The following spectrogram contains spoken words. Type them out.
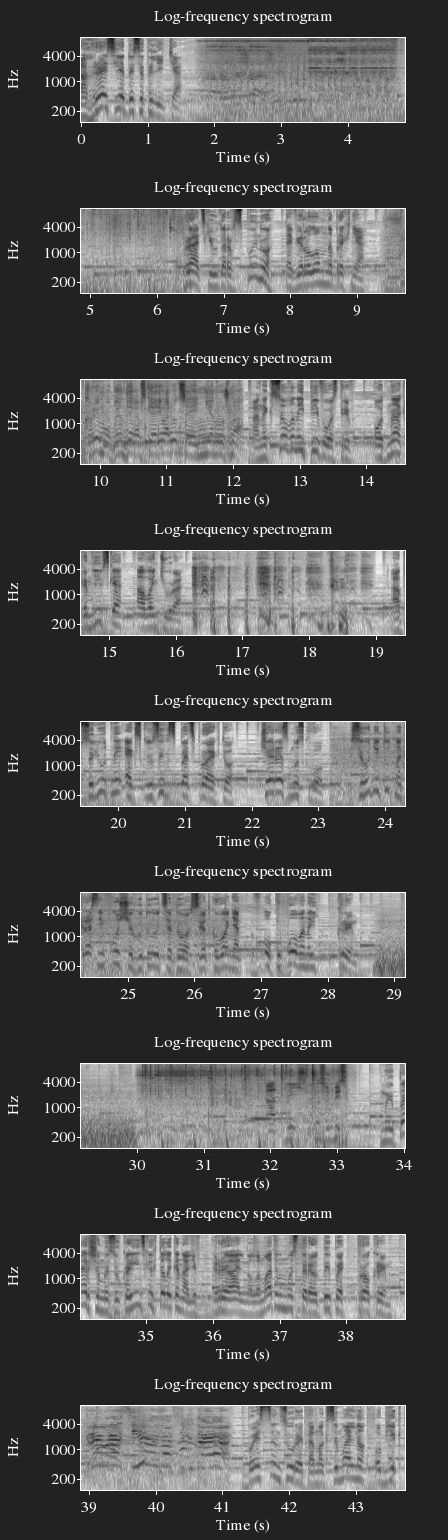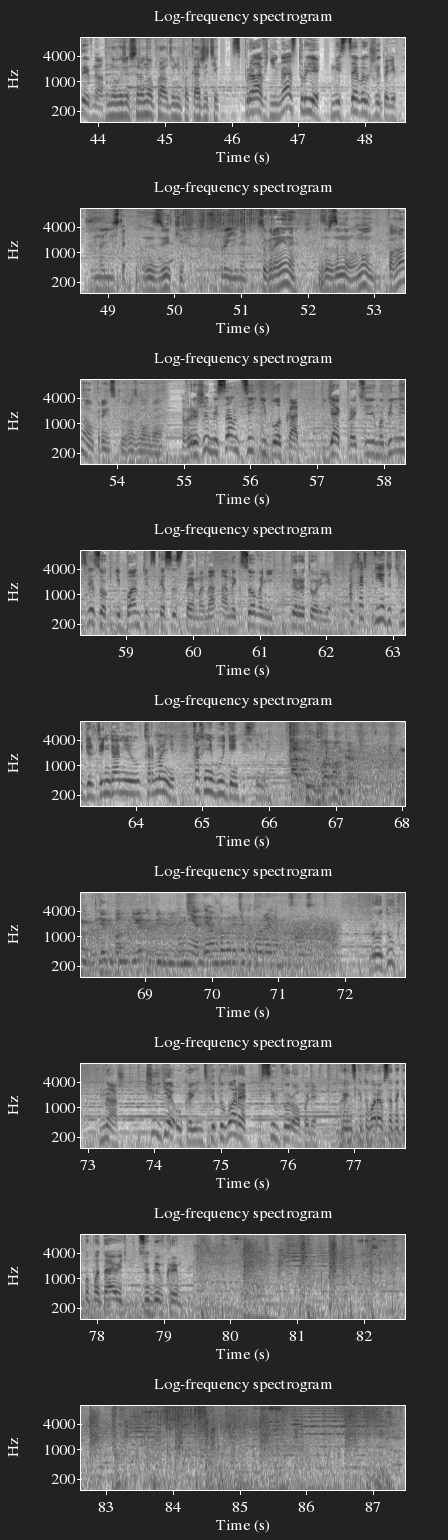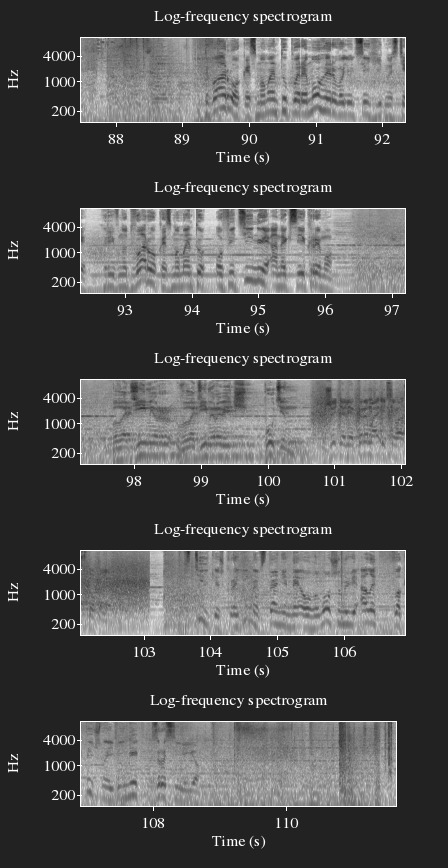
Агресія десятиліття. Братський удар в спину та віроломна брехня. Крыму бендеровская революция не нужна. Анексований півострів. Одна кремлівська авантюра. Абсолютний ексклюзив спецпроекту через Москву. Сьогодні тут на Красній площі готуються до святкування в окупований Крим. Отлично, зашибись. Ми першими з українських телеканалів реально ламатимемо стереотипи про Крим. Крим Росія! Без цензури та максимально об'єктивно. Но вы же все равно правду не покажете. Справжні настрої місцевих жителів. Журналісти Звідки? з України. З України? Зрозуміло. Ну, погано українською розмовляє. В режимі санкцій і блокад. Як працює мобільний зв'язок і банківська система на анексованій території? А как приедут люди с деньгами в кармане? Как они будут деньги снимать? А тут два банка. Ну, Генбанк і этот, і... Нет, я вам говорю те, которые не под санкциями. Продукт наш. Чи є українські товари в Сімферополі? Українські товари все-таки попадають сюди в Крим. Два роки з моменту перемоги Революції Гідності. Рівно два роки з моменту офіційної анексії Криму. Владимир Владимирович Путин. жители Крыма и Севастополя. Стільки ж країни в стані неоголошеної, але фактичної війни з Росією.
